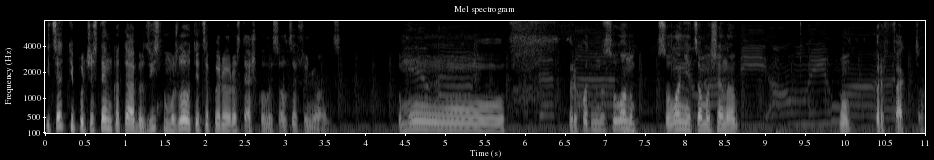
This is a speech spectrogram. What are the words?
і це, типу, частинка тебе. Звісно, можливо, ти це переростеш колись, але це все нюанси. Тому переходимо до салону. В салоні ця машина ну, перфекто.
